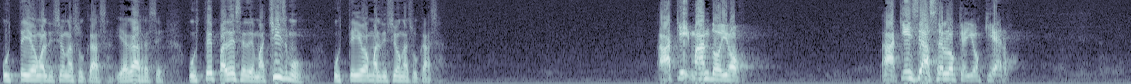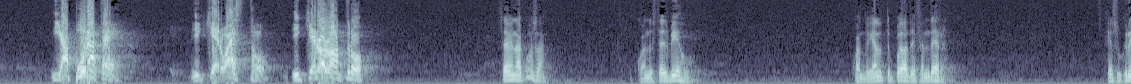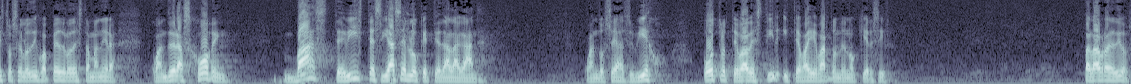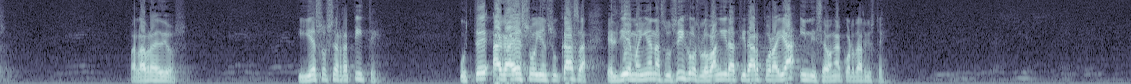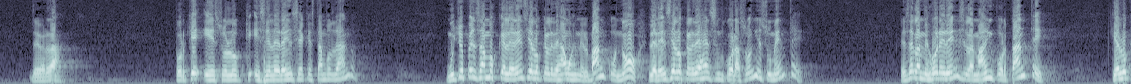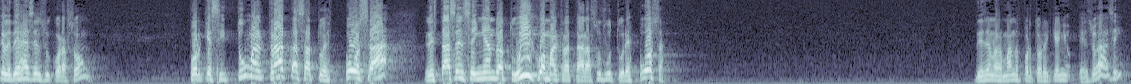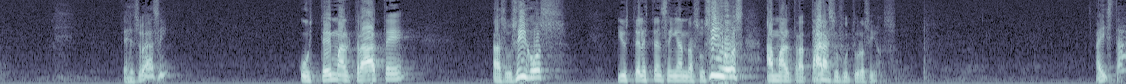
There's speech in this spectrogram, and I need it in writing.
usted lleva maldición a su casa. Y agárrese, usted padece de machismo, usted lleva maldición a su casa. Aquí mando yo. Aquí se hace lo que yo quiero. Y apúrate. Y quiero esto. Y quiero lo otro. ¿Sabe una cosa? Cuando estés viejo, cuando ya no te puedas defender, Jesucristo se lo dijo a Pedro de esta manera, cuando eras joven, vas, te vistes y haces lo que te da la gana. Cuando seas viejo, otro te va a vestir y te va a llevar donde no quieres ir. Palabra de Dios. Palabra de Dios. Y eso se repite. Usted haga eso hoy en su casa, el día de mañana sus hijos lo van a ir a tirar por allá y ni se van a acordar de usted. De verdad. Porque eso es, lo que, es la herencia que estamos dando. Muchos pensamos que la herencia es lo que le dejamos en el banco. No, la herencia es lo que le deja en su corazón y en su mente. Esa es la mejor herencia, la más importante. ¿Qué es lo que le dejas en su corazón? Porque si tú maltratas a tu esposa, le estás enseñando a tu hijo a maltratar a su futura esposa. Dicen los hermanos puertorriqueños, eso es así. Eso es así. Usted maltrate a sus hijos y usted le está enseñando a sus hijos a maltratar a sus futuros hijos. Ahí está.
